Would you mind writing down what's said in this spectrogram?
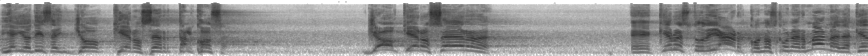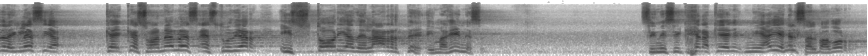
y ellos dicen, yo quiero ser tal cosa. Yo quiero ser, eh, quiero estudiar. Conozco una hermana de aquí de la iglesia que, que su anhelo es estudiar historia del arte, imagínense. Si ni siquiera aquí, ni hay en El Salvador.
